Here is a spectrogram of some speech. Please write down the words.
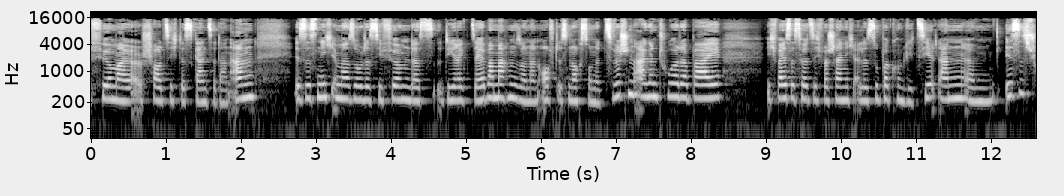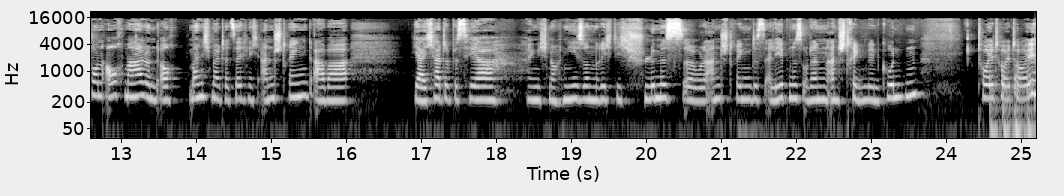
Firma schaut sich das Ganze dann an. Ist es nicht immer so, dass die Firmen das direkt selber machen, sondern oft ist noch so eine Zwischenagentur dabei. Ich weiß, das hört sich wahrscheinlich alles super kompliziert an. Ähm, ist es schon auch mal und auch manchmal tatsächlich anstrengend, aber ja, ich hatte bisher eigentlich noch nie so ein richtig schlimmes äh, oder anstrengendes Erlebnis oder einen anstrengenden Kunden. Toi, toi, toi.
